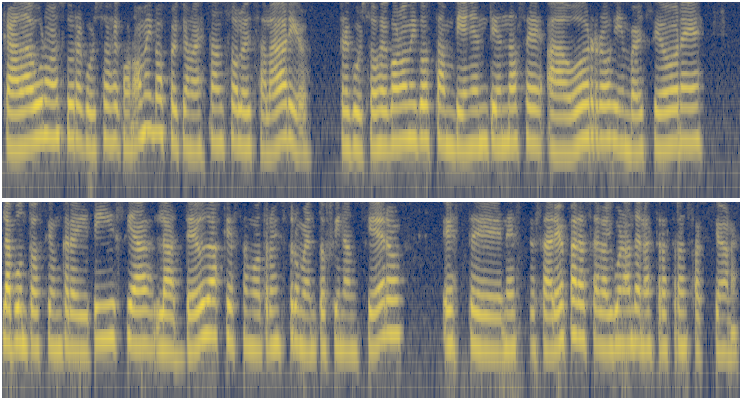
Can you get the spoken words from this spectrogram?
cada uno de sus recursos económicos, porque no es tan solo el salario. Recursos económicos también entiéndase ahorros, inversiones, la puntuación crediticia, las deudas, que son otro instrumento financiero este, necesarios para hacer algunas de nuestras transacciones.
